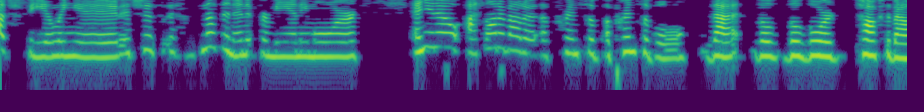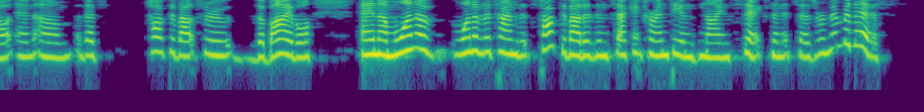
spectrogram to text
not feeling it. It's just, there's nothing in it for me anymore. And you know, I thought about a, a principle, a principle that the, the Lord talks about and, um, that's talked about through the Bible. And, um, one of, one of the times it's talked about is in 2 Corinthians 9, 6. And it says, remember this.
